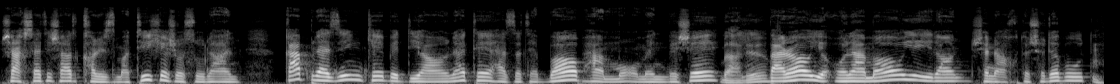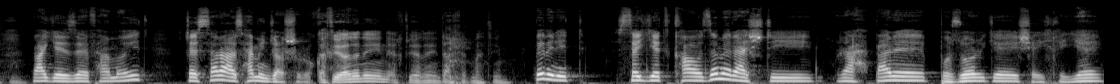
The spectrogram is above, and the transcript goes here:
شخصیت شاید کاریزماتیکش اصولا قبل از اینکه به دیانت حضرت باب هم مؤمن بشه بله. برای علمای ایران شناخته شده بود. و اگر فرمایید قصه را از همینجا شروع کنم اختیار دارین؟ اختیار دارین در خدمتیم. ببینید سید کاظم رشتی رهبر بزرگ شیخیه.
